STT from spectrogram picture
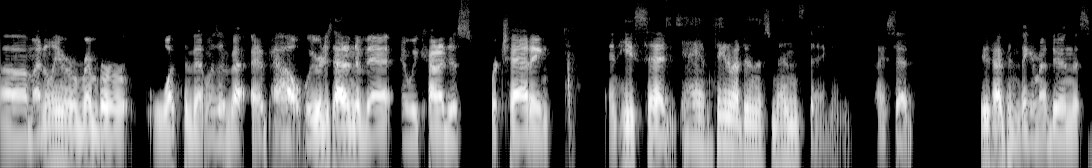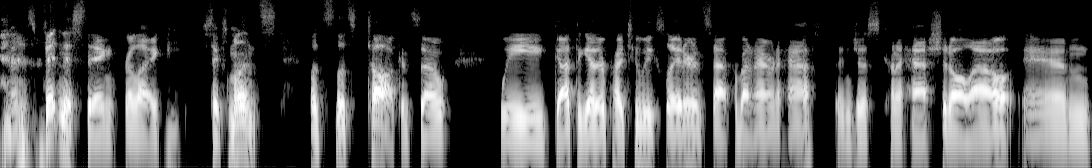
Um, I don't even remember what the event was about. We were just at an event and we kind of just were chatting. And he said, "Yeah, I'm thinking about doing this men's thing." And I said, "Dude, I've been thinking about doing this men's fitness thing for like six months. Let's let's talk." And so we got together probably two weeks later and sat for about an hour and a half and just kind of hashed it all out. And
